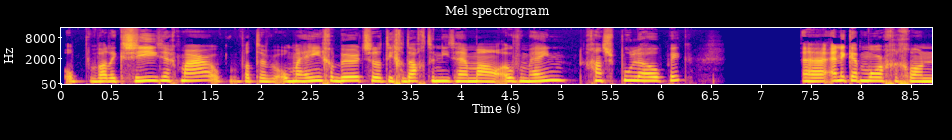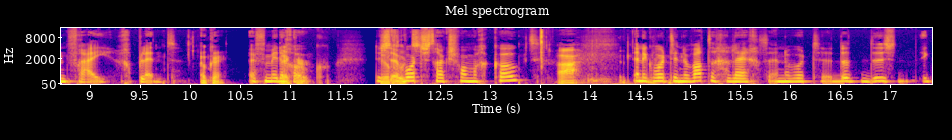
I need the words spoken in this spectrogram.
op wat ik zie, zeg maar. Op wat er om me heen gebeurt. Zodat die gedachten niet helemaal over me heen gaan spoelen, hoop ik. Eh, en ik heb morgen gewoon vrij gepland. Oké. En vanmiddag Lekker. ook. Dus er wordt straks voor me gekookt. Ah, En ik word in de watten gelegd. En er wordt. dat, dus ik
